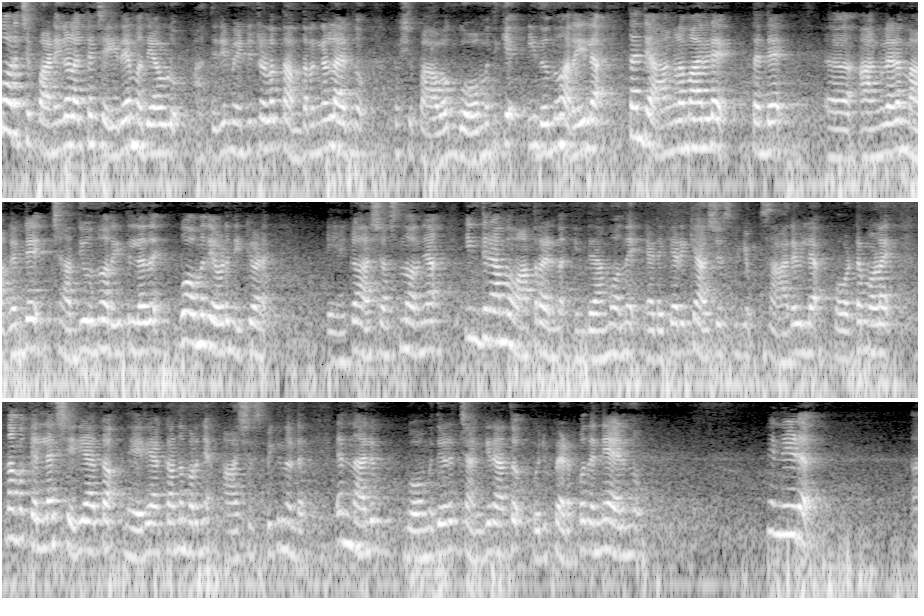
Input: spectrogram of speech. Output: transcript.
കുറച്ച് പണികളൊക്കെ ചെയ്തേ മതിയാവുള്ളൂ. അതിന് വേണ്ടിയിട്ടുള്ള തന്ത്രങ്ങളിലായിരുന്നു. പക്ഷെ പാവം ഗോമതിക്ക് ഇതൊന്നും അറിയില്ല. തന്റെ ആംഗ്ലമാരുടെ തന്റെ ആംഗ്ലയുടെ മകന്റെ ചതിയൊന്നും അറിയത്തില്ലാതെ ഗോമതി അവിടെ നിൽക്കുവാണ്. ഏക ആശ്വാസം എന്ന് പറഞ്ഞാൽ ഇന്ദിരാമ്മ മാത്രമായിരുന്നു. ഇന്ദിരാമ്മ ഒന്ന് ഇടയ്ക്കിടയ്ക്ക് ആശ്വസിപ്പിക്കും. സാരമില്ല പോട്ടെ മോളെ. നമുക്കെല്ലാം ശരിയാക്കാം നേരെയാക്കാം എന്ന് പറഞ്ഞ് ആശ്വസിപ്പിക്കുന്നുണ്ട്. എന്നാലും ഗോമതിയുടെ ചങ്കിനകത്ത് ഒരു പിടപ്പ് തന്നെയായിരുന്നു. പിന്നീട് ആ,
